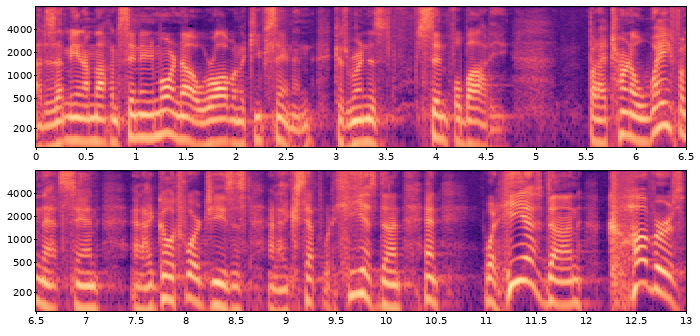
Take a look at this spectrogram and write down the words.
Now, does that mean I'm not going to sin anymore? No, we're all going to keep sinning because we're in this sinful body. But I turn away from that sin and I go toward Jesus and I accept what He has done. And what He has done covers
